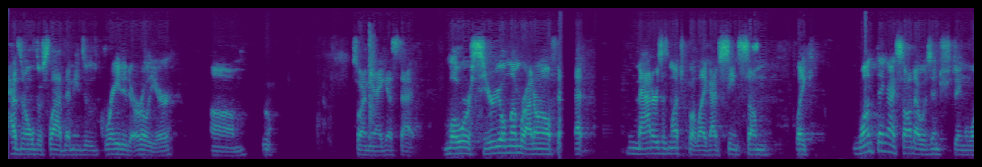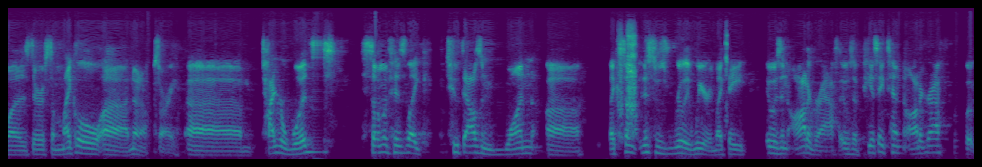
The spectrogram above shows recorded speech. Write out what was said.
has an older slab, that means it was graded earlier. Um, so I mean, I guess that lower serial number. I don't know if that, that matters as much, but like I've seen some like one thing I saw that was interesting was there was some Michael. Uh, no, no, sorry, um, Tiger Woods. Some of his like 2001. Uh, like some. This was really weird. Like they, it was an autograph. It was a PSA 10 autograph, but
